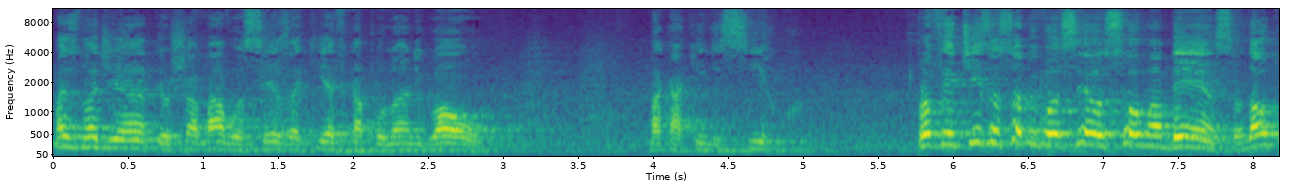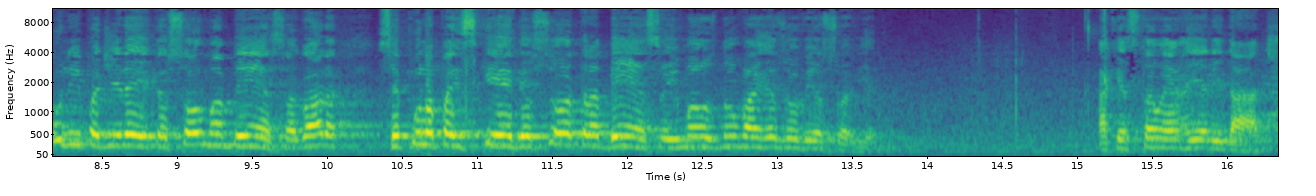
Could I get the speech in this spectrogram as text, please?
Mas não adianta eu chamar vocês aqui a ficar pulando igual macaquinho de circo. Profetiza sobre você, eu sou uma benção. Dá um pulinho para a direita, eu sou uma benção. Agora você pula para a esquerda, eu sou outra benção. Irmãos, não vai resolver a sua vida. A questão é a realidade.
